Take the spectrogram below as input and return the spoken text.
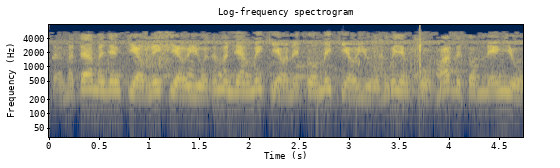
แต่มันถ้ามันยังเกี่ยวในเกี่ยวอยู่ ถ้ามันยังไม่เกี่ยวในตัวไม่เกี่ยวอยู่ มันก็ยังผูกมัดในตัวเองอยู่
